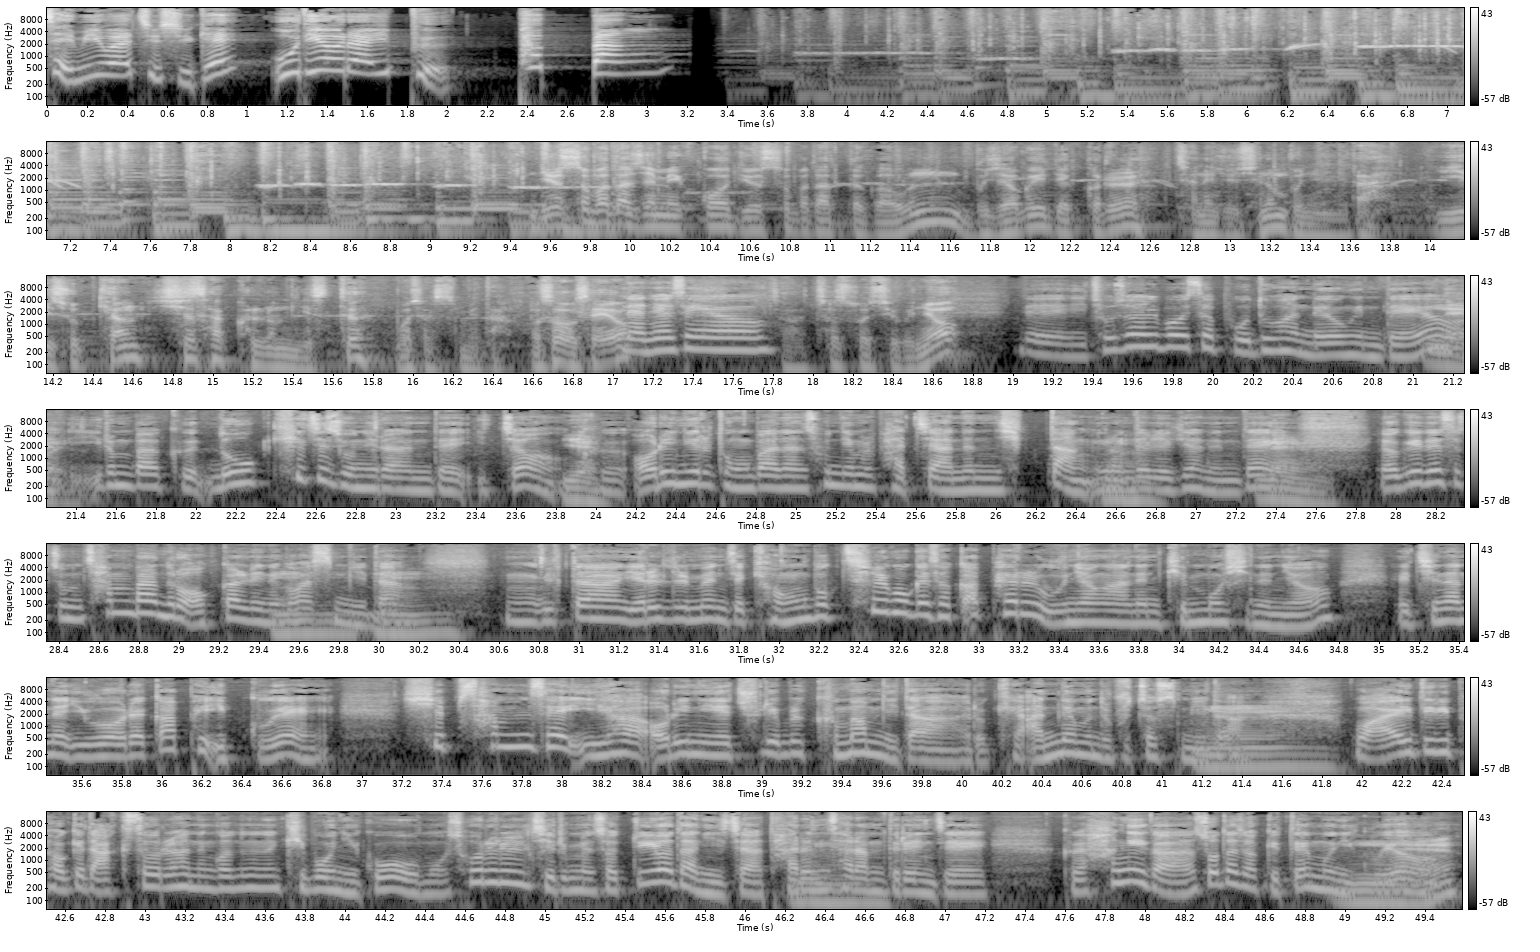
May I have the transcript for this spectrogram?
재미와 지식의 오디오 life. 팟빵 뉴스보다 재밌고 뉴스보다 뜨거운 무적의 댓글을 전해주시는 분입니다. 이숙현 시사 칼럼니스트 모셨습니다. 어서 오세요. 네, 안녕하세요. 자, 첫 소식은요. 네, 이 조선일보에서 보도한 내용인데요. 네. 이른바 그 no kids zone이라는 데 있죠. 예. 그 어린이를 동반한 손님을 받지 않은 식당 이런 데를 얘기하는데 네. 여기에 대해서 좀 찬반으로 엇갈리는 것 같습니다. 음. 음, 일단 예를 들면 이제 경북 칠곡에서 카페를 운영하는 김모 씨는요. 지난해 6월에 카페 입구에 13세 이하 어린이의 출입을 금합 니다. 이렇게 안내문을 붙였습니다. 네. 뭐 아이들이 벽에 낙서를 하는 거는 기본이고 뭐 소리를 지르면서 뛰어다니자 다른 사람들의 이제 그 항의가 쏟아졌기 때문이고요. 네.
